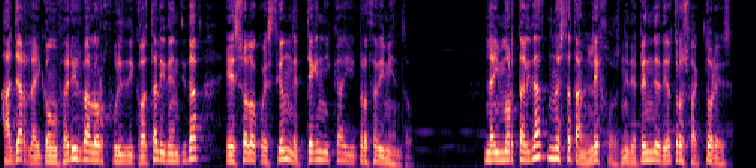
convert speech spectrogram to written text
Hallarla y conferir valor jurídico a tal identidad es solo cuestión de técnica y procedimiento. La inmortalidad no está tan lejos ni depende de otros factores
